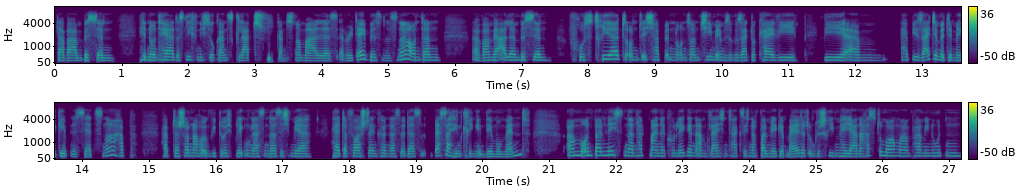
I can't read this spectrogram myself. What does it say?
Da war ein bisschen hin und her, das lief nicht so ganz glatt, ganz normales Everyday-Business. Ne? Und dann äh, waren wir alle ein bisschen frustriert und ich habe in unserem Team eben so gesagt, okay, wie, wie ähm, happy seid ihr mit dem Ergebnis jetzt? Ne? Hab, hab da schon auch irgendwie durchblicken lassen, dass ich mir hätte vorstellen können, dass wir das besser hinkriegen in dem Moment. Ähm, und beim nächsten, dann hat meine Kollegin am gleichen Tag sich noch bei mir gemeldet und geschrieben, hey Jana, hast du morgen mal ein paar Minuten?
